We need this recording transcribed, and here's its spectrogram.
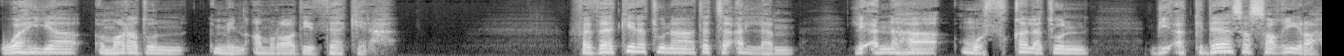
وهي مرض من أمراض الذاكرة. فذاكرتنا تتألم لأنها مثقلة بأكداس صغيرة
